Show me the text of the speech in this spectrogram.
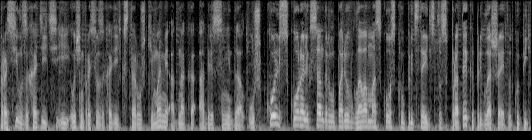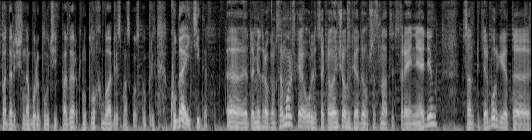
Просил заходить и очень просил заходить к старушке маме, однако адреса не дал. Уж коль скоро Александр Лопарев, глава московского представительства Супротека, приглашает вот купить подарочный набор и получить подарок, неплохо бы адрес московского пред- Куда идти-то? Э, Это метро Комсомольская, улица Каланчевская, дом 16, строение 1. В Санкт-Петербурге это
